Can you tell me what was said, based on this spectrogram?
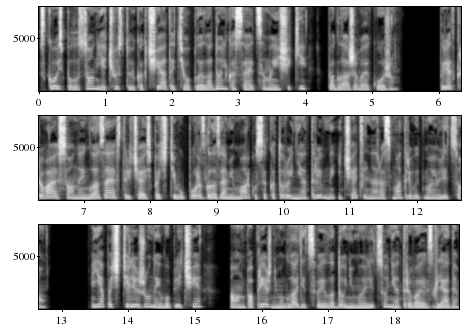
Сквозь полусон я чувствую, как чья-то теплая ладонь касается моей щеки, поглаживая кожу. Приоткрываю сонные глаза и встречаюсь почти в упор с глазами Маркуса, который неотрывно и тщательно рассматривает мое лицо. Я почти лежу на его плече, а он по-прежнему гладит своей ладонью мое лицо, не отрывая взгляда.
